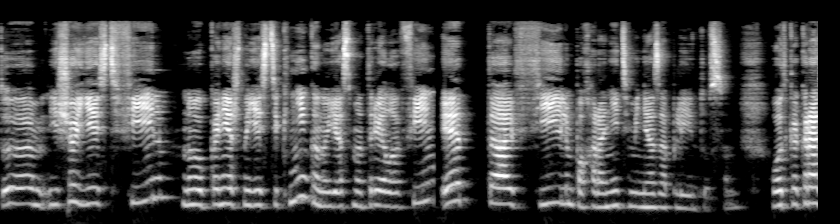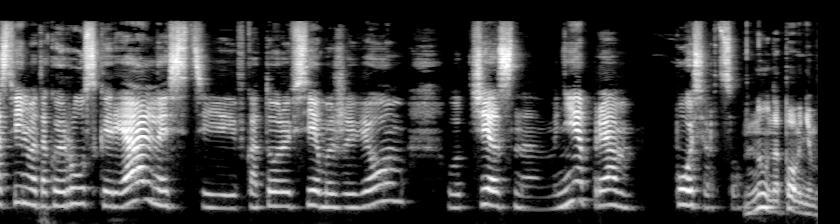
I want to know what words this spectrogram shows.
Еще есть фильм, ну, конечно, есть и книга, но я смотрела фильм. Это фильм «Похороните меня за плинтусом». Вот как раз фильм о такой русской реальности, в которой все мы живем. Вот честно, мне прям по сердцу. Ну, напомним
